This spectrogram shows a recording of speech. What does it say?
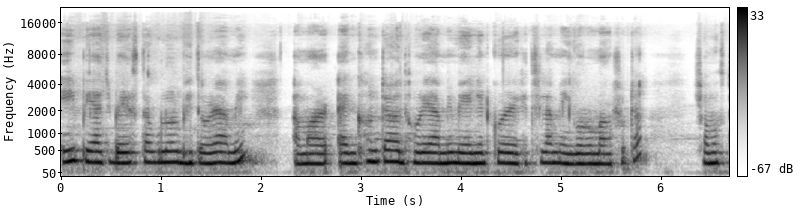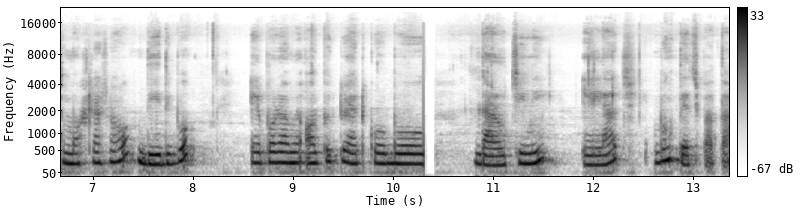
এই পেঁয়াজ বেরেস্তাগুলোর ভিতরে আমি আমার এক ঘণ্টা ধরে আমি ম্যারিনেট করে রেখেছিলাম এই গরুর মাংসটা। সমস্ত মশলা সহ দিয়ে দিব। এরপর আমি অল্প একটু অ্যাড করব দারুচিনি, এলাচ এবং তেজপাতা।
